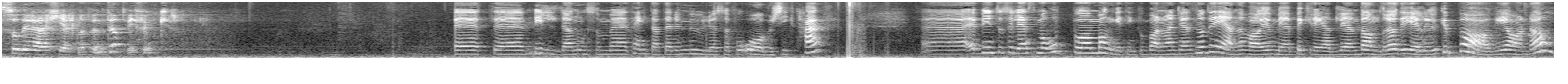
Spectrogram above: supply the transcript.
Så det er helt nødvendig at vi funker. Et bilde av noe som jeg tenkte at er det mulig å få oversikt her. Eh, jeg begynte å lese meg opp på mange ting på barnevernstjenesten. og Det ene var jo mer begredelig enn det andre. og Det gjelder jo ikke bare i Arendal.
